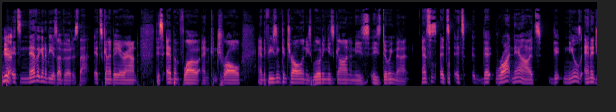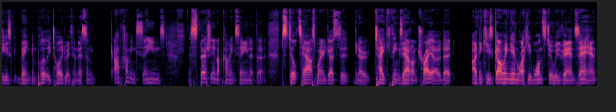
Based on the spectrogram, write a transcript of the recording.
Yeah. it's never going to be as overt as that. It's going to be around this ebb and flow and control. And if he's in control and he's wielding his gun and he's he's doing that, and it's it's it's that right now it's the, Neil's energy is being completely toyed with, and there's some upcoming scenes, especially an upcoming scene at the Stilts house where he goes to you know take things out on Trejo. That I think he's going in like he wants to with Van Zant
